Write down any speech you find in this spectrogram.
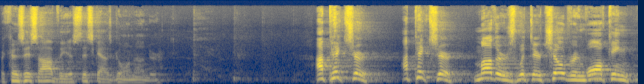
Because it's obvious this guy's going under. I picture, I picture mothers with their children walking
